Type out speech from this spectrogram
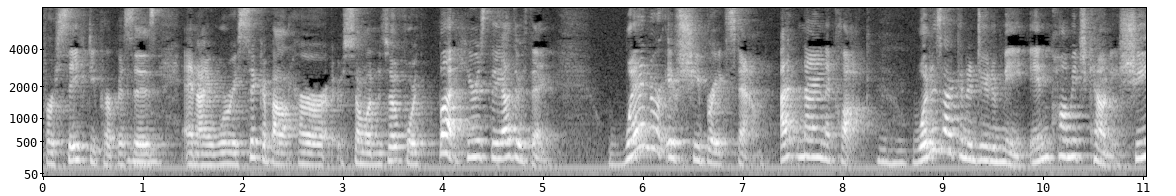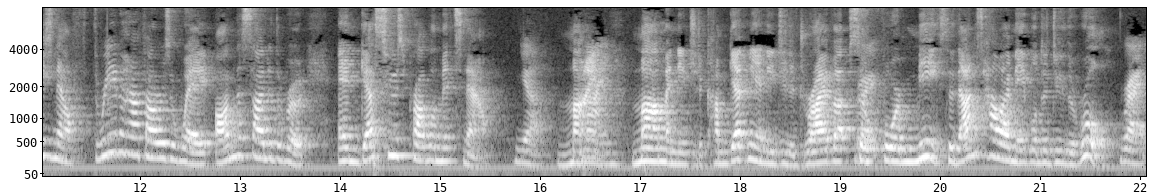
for safety purposes, mm-hmm. and I worry sick about her, so on and so forth. But here's the other thing when or if she breaks down at 9 o'clock, mm-hmm. what is that going to do to me in Palm Beach County? She's now three and a half hours away on the side of the road, and guess whose problem it's now? Yeah. mine. Mom, I need you to come get me. I need you to drive up. So Right. for me, so that is how I'm able to do the rule, Right.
